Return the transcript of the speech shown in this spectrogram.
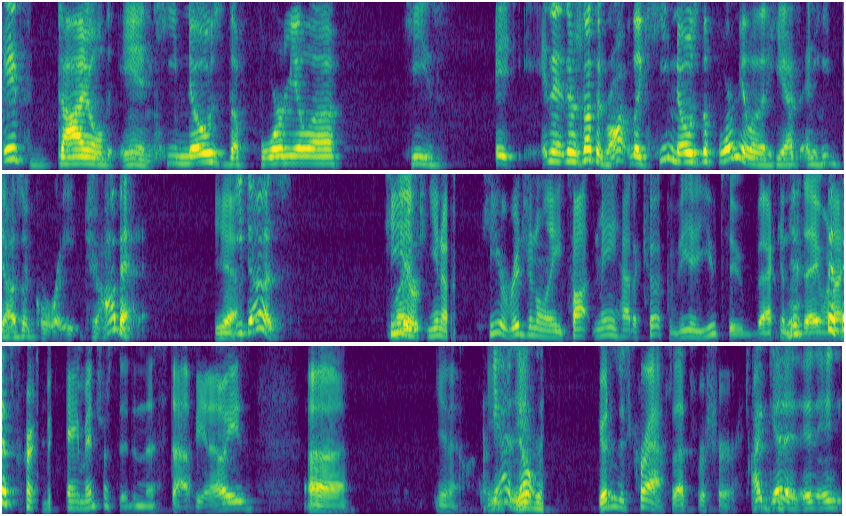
It's dialed in. He knows the formula. He's it, and there's nothing wrong. Like he knows the formula that he has, and he does a great job at it. yeah He does. he like- you know he originally taught me how to cook via YouTube back in the day when I became interested in this stuff. You know, he's, uh, you know, he's, Yeah, no. he's good at his craft. That's for sure. I get it, and, and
